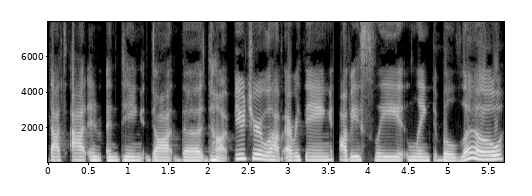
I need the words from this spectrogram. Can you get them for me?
That's at inventing.the.future. We'll have everything obviously linked below.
